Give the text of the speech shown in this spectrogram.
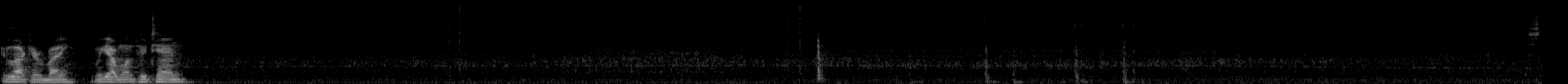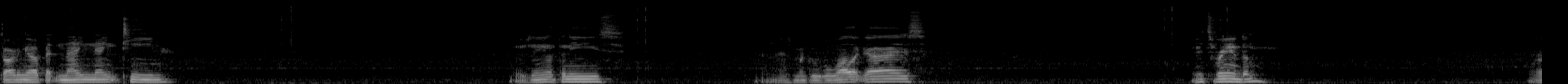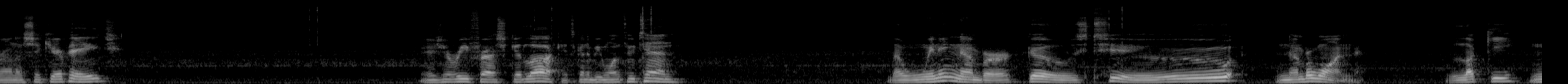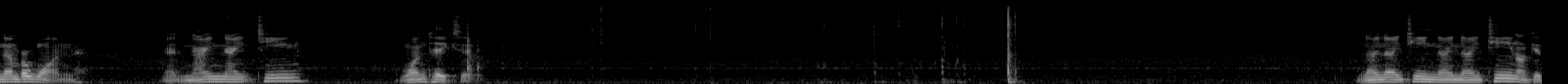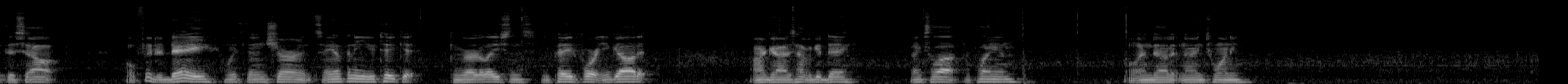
Good luck, everybody. We got 1 through 10. Starting up at 919. There's Anthony's. And there's my Google Wallet, guys. It's random. We're on a secure page. There's your refresh. Good luck. It's going to be 1 through 10. The winning number goes to number 1. Lucky number 1. At 919, 1 takes it. Nine nineteen, nine nineteen. I'll get this out hopefully today with the insurance. Anthony, you take it. Congratulations. You paid for it and you got it. All right, guys. Have a good day. Thanks a lot for playing. We'll end out at 920.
